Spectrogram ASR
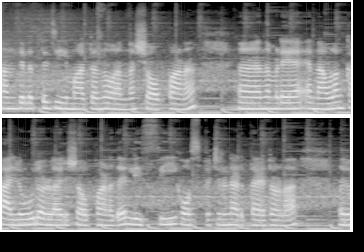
നന്ദിലത്ത് ജീമാർട്ട് എന്ന് പറഞ്ഞ ഷോപ്പാണ് നമ്മുടെ എറണാകുളം കലൂരുള്ള ഒരു ഷോപ്പാണിത് ലിസി ഹോസ്പിറ്റലിന്റെ അടുത്തായിട്ടുള്ള ഒരു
